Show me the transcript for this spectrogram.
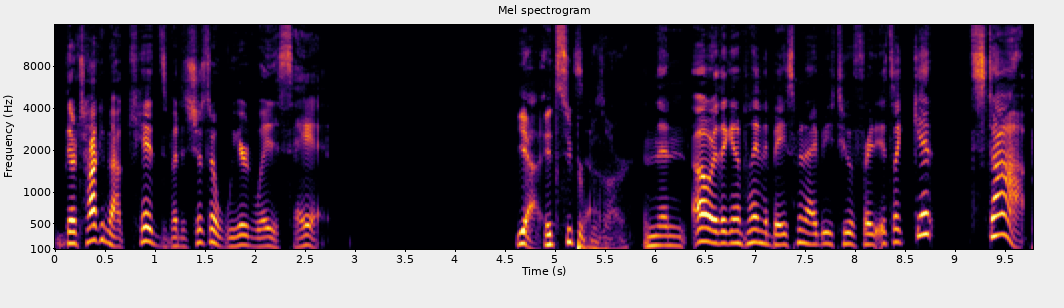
they're talking about kids, but it's just a weird way to say it. yeah, it's super So. bizarre. And then, oh, are they going to play in the basement? I'd be too afraid. It's like, get stop.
